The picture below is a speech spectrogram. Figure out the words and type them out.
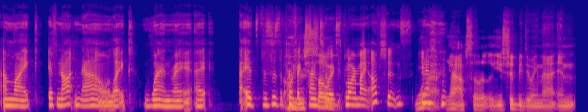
I'm like, if not now, like when, right? I it's this is the oh, perfect oh, time so, to explore my options. Yeah, yeah, yeah, absolutely. You should be doing that. And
